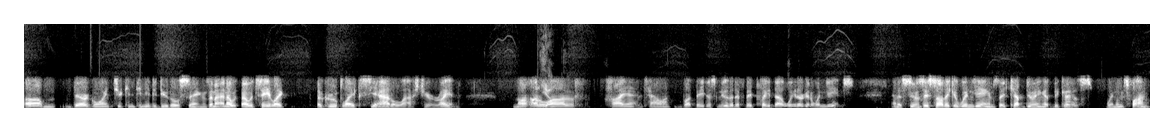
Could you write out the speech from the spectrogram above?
um, they're going to continue to do those things. And I, and I, w- I would say like a group like Seattle last year, right? Not a yeah. lot of high end talent, but they just knew that if they played that way, they're going to win games. And as soon as they saw they could win games, they kept doing it because winning's fun.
